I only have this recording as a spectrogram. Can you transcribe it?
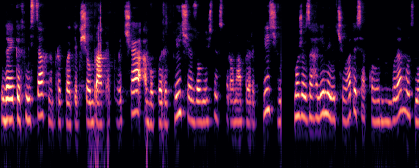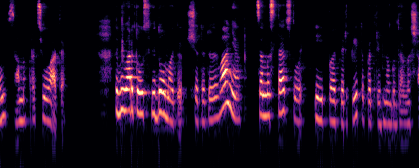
В деяких місцях, наприклад, якщо брати плече або передпліччя, зовнішня сторона передпліччя, може взагалі не відчуватися, коли ми будемо з ним саме працювати. Тобі варто усвідомити, що татуювання це мистецтво, і потерпіти потрібно буде лише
